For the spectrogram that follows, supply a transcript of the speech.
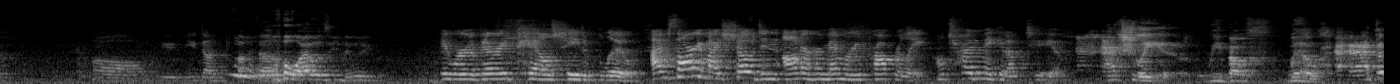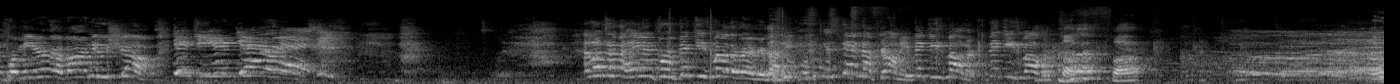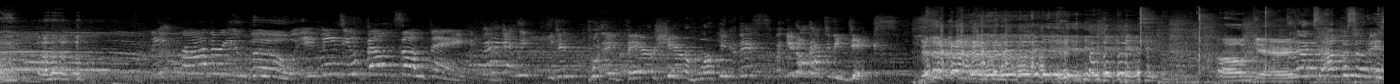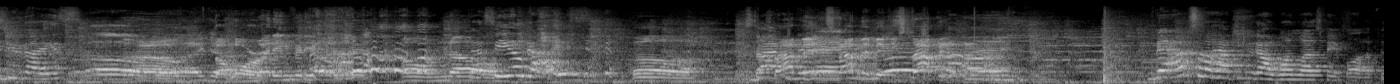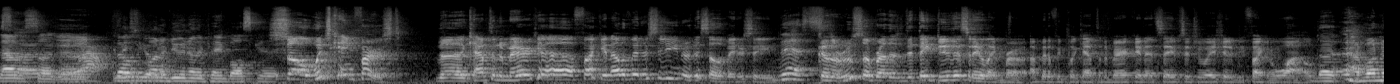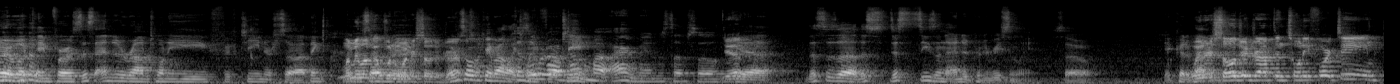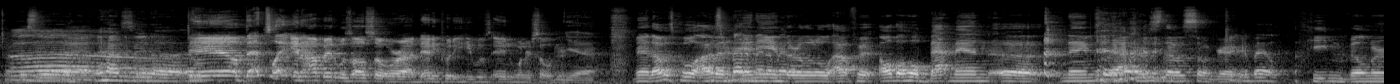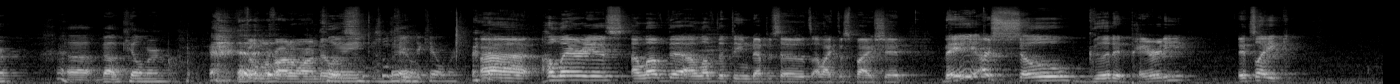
Oh, you, you done fucked up. Why was he doing They were a very pale shade of blue. I'm sorry my show didn't honor her memory properly. I'll try to make it up to you. Actually, we both will. At the premiere of our new show. Vicky and Garrett! And let's have a hand for Vicky's mother, everybody. Stand up, Johnny. Vicky's mother. Vicky's mother. The fuck? We'd rather you boo. It means you felt something. Okay, we, we didn't put a fair share of work into this, but you don't have to be dicks. Oh, Gary. The next episode is you guys. Oh, oh the horror. Wedding video. oh no. That's you guys. Oh. Stop it! Stop it, Mickey! Stop it! Man, I'm so happy we got one last paintball episode. That was so good. Wow. It That makes me want to do another paintball skit. So, which came first? The Captain America fucking elevator scene or this elevator scene? This. Because the Russo brothers, did they do this? And they were like, bro, I bet if we put Captain America in that same situation, it'd be fucking wild. The, I wonder what came first. This ended around 2015 or so. I think. Let me look up when Winter Soldier dropped. Winter dropped. Soldier came out like 2014. Because they were all talking about Iron Man and stuff, so. Yeah. This is a this this season ended pretty recently, so it could have. Winter happened. Soldier dropped in 2014. This is, Uh, it had to be. Damn, that's like, and Abed was also, or uh, Danny Pudi, he was in Winter Soldier. Yeah. Man, that was cool. I've That's been meta, Annie meta, and their little outfit, all the whole Batman uh, names, the actors. That was so great. Keaton Bale. Keaton, Vilmer, uh, Val Kilmer, Vilmer Vardo Clooney, Kilmer. uh, hilarious. I love the I love the themed episodes. I like the spy shit. They are so good at parody. It's like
